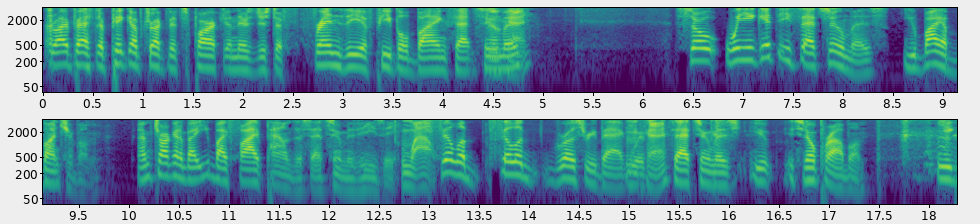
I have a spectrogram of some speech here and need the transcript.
drive past a pickup truck that's parked, and there's just a frenzy of people buying satsumas. Okay. So when you get these satsumas, you buy a bunch of them. I'm talking about you buy five pounds of satsumas easy. Wow. Fill a fill a grocery bag with Okay. satsumas. You it's no problem. You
